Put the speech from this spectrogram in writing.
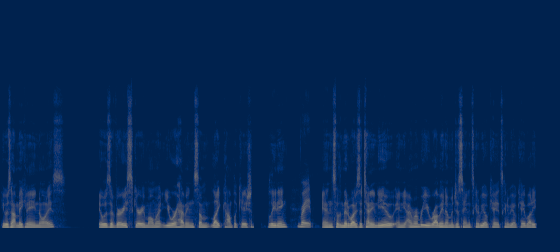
He was not making any noise. It was a very scary moment. You were having some light complications, bleeding, Right. and so the midwife's attending to you. And I remember you rubbing him and just saying, "It's gonna be okay. It's gonna be okay, buddy."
